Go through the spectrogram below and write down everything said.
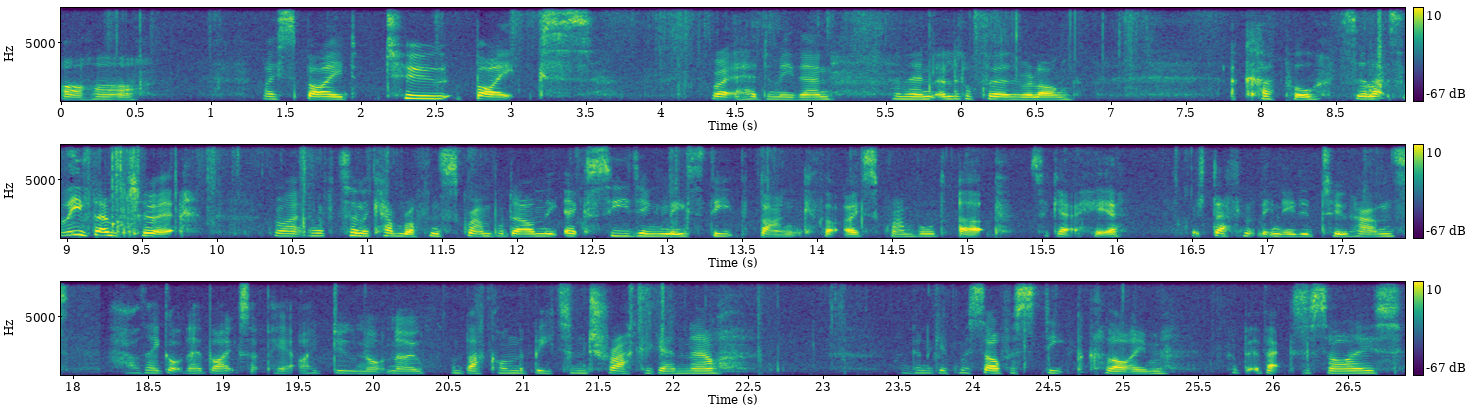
Aha. Uh -huh. I spied two bikes right ahead of me then and then a little further along a couple so let's leave them to it Right, I'm going to turn the camera off and scramble down the exceedingly steep bank that I scrambled up to get here, which definitely needed two hands. How they got their bikes up here, I do not know. I'm back on the beaten track again now. I'm going to give myself a steep climb, a bit of exercise.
